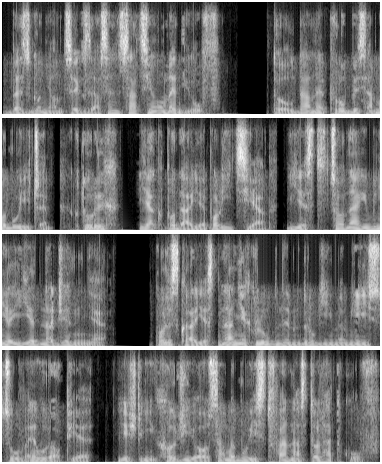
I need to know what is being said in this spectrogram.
bez goniących za sensacją mediów. To udane próby samobójcze, których, jak podaje policja, jest co najmniej jedna dziennie. Polska jest na niechlubnym drugim miejscu w Europie, jeśli chodzi o samobójstwa nastolatków.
